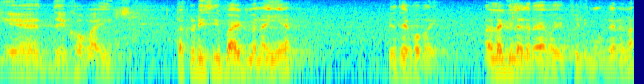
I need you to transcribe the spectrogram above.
ये देखो भाई, तकड़ी सी बाइट बनाई है। ये देखो भाई, अलग ही लग रहा है भाई फीलिंग वगैरह ना।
